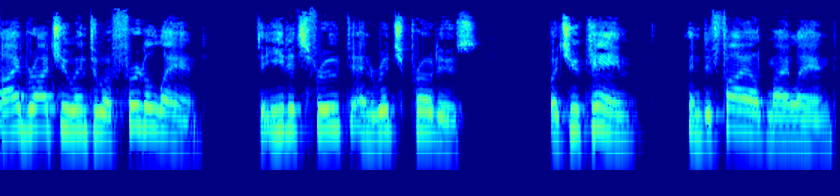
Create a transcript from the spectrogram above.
I brought you into a fertile land to eat its fruit and rich produce, but you came and defiled my land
